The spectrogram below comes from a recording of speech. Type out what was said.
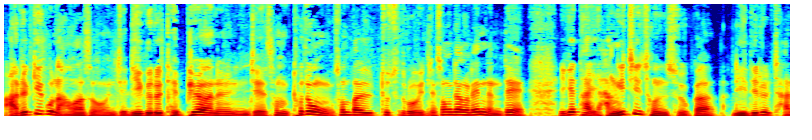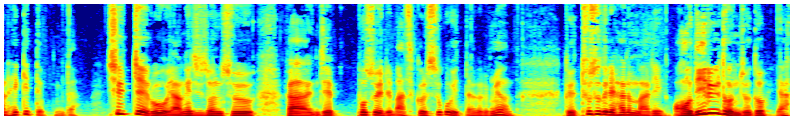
알을 깨고 나와서 이제 리그를 대표하는 이제 선, 토종 선발 투수로 이제 성장을 했는데 이게 다 양의지 선수가 리드를 잘 했기 때문입니다. 실제로 양의지 선수가 이제 포수일에 마스크를 쓰고 있다 그러면 그 투수들이 하는 말이 어디를 던져도 야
